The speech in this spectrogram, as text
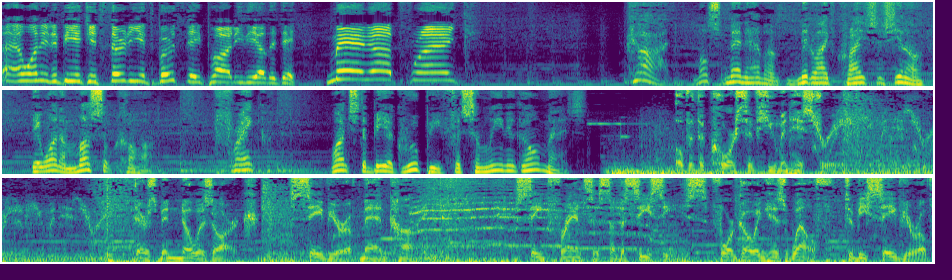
I, I wanted to be at your 30th birthday party the other day. Man up, Frank. God, most men have a midlife crisis. You know, they want a muscle car. Frank wants to be a groupie for Selena Gomez. Over the course of human history, there's been Noah's Ark, savior of mankind. Saint Francis of Assisi's, foregoing his wealth to be savior of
